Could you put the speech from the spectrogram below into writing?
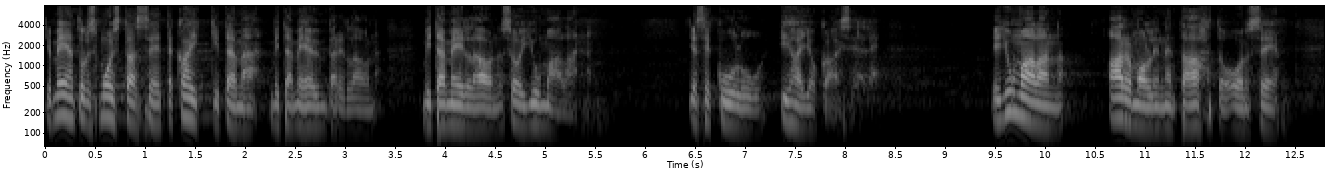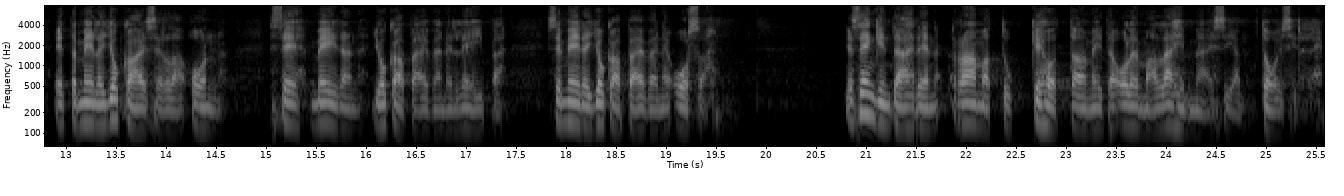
Ja meidän tulisi muistaa se, että kaikki tämä, mitä meidän ympärillä on, mitä meillä on, se on Jumalan. Ja se kuuluu ihan jokaiselle. Ja Jumalan armollinen tahto on se, että meillä jokaisella on se meidän jokapäiväinen leipä, se meidän jokapäiväinen osa. Ja senkin tähden raamattu kehottaa meitä olemaan lähimmäisiä toisille.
